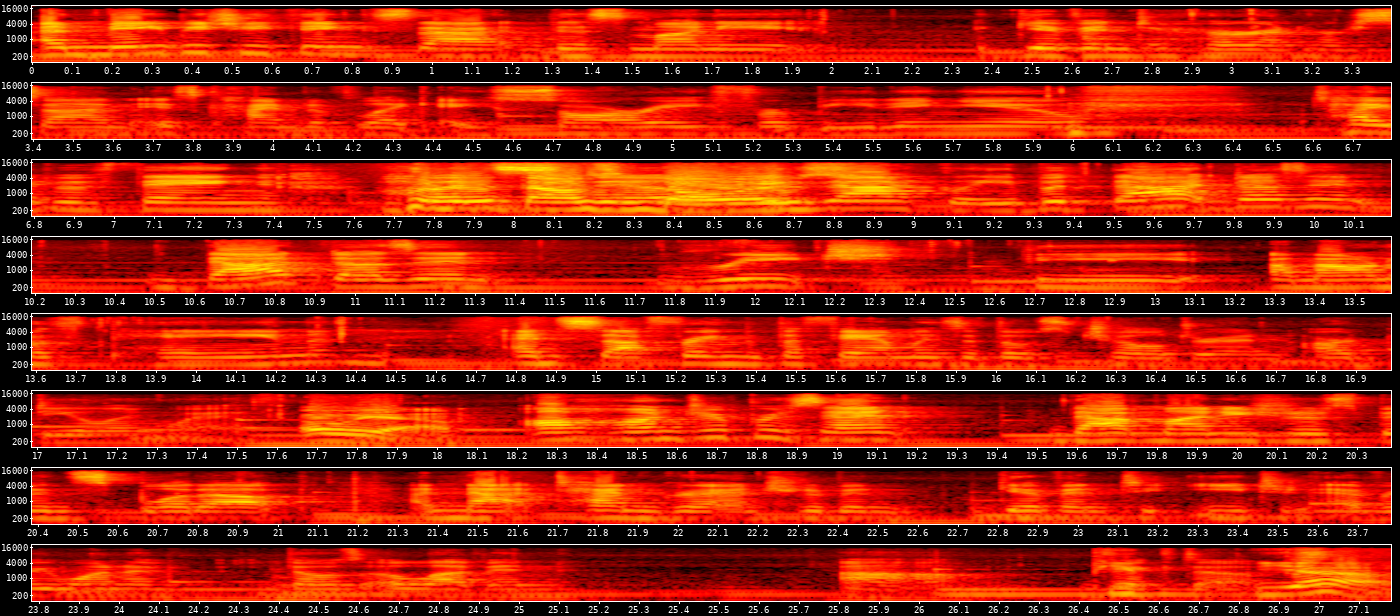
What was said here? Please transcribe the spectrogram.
and maybe she thinks that this money given to her and her son is kind of like a sorry for beating you type of thing $100,000? exactly but that doesn't that doesn't reach the amount of pain and suffering that the families of those children are dealing with oh yeah a hundred percent that money should have been split up and that 10 grand should have been given to each and every one of those 11 um, victims yeah.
